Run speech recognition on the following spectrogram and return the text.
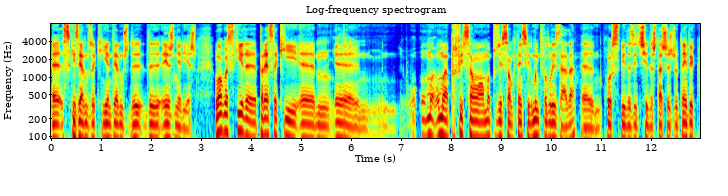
uh, se quisermos aqui em termos de, de engenharias. Logo a seguir uh, aparece aqui uma, uma profissão ou uma posição que tem sido muito valorizada, com as subidas e descidas das taxas de juros, tem a ver com,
